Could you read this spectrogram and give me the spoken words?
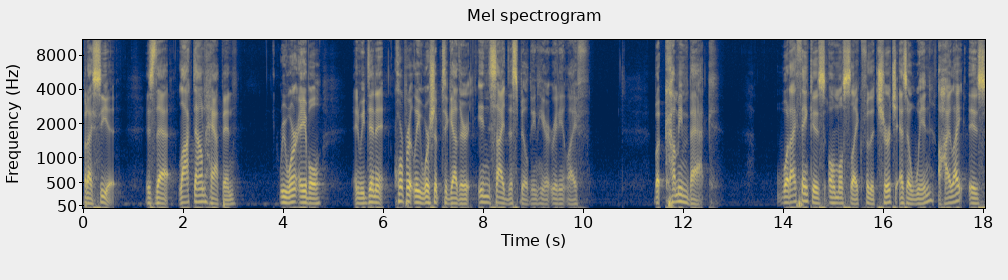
But I see it is that lockdown happened. We weren't able and we didn't corporately worship together inside this building here at Radiant Life. But coming back, what I think is almost like for the church as a win, a highlight is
